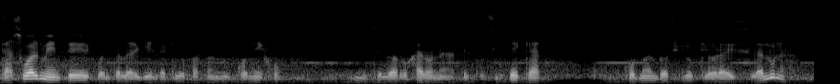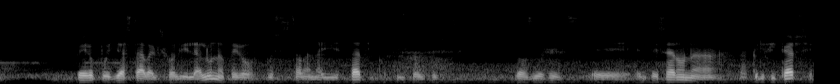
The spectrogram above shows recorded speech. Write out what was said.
casualmente, cuenta la leyenda que iba pasando un conejo y se lo arrojaron a Tecositeca, formando así lo que ahora es la luna. Pero pues ya estaba el sol y la luna, pero pues estaban ahí estáticos. Entonces los dioses eh, empezaron a sacrificarse.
